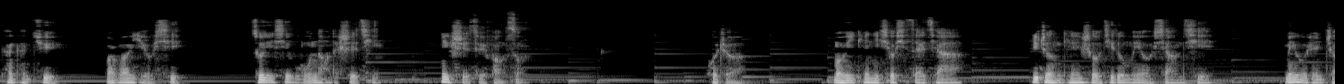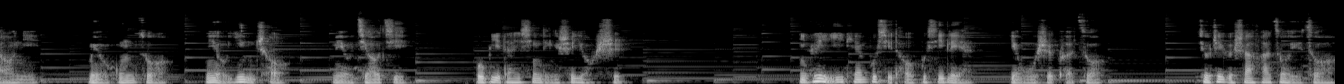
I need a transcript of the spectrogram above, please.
看看剧、玩玩游戏，做一些无脑的事情，那时最放松。或者，某一天你休息在家，一整天手机都没有响起，没有人找你，没有工作，没有应酬，没有交际。不必担心临时有事，你可以一天不洗头不洗脸，也无事可做，就这个沙发坐一坐，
